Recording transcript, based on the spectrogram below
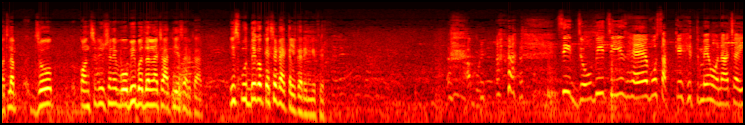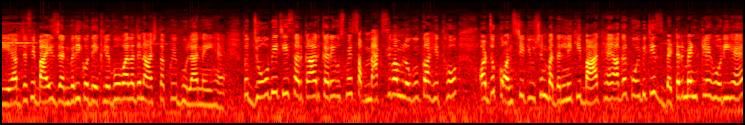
मतलब जो कॉन्स्टिट्यूशन है वो भी बदलना चाहती है सरकार। इस मुद्दे को कैसे टैकल करेंगे फिर? सी, जो भी चीज़ है, वो सबके हित में होना चाहिए। अब जैसे 22 जनवरी को देख ले, वो वाला दिन आज तक कोई भूला नहीं है। तो जो भी चीज़ सरकार करे, उसमें सब मैक्सिमम लोगों का हित हो। और जो कॉन्स्टिट्यूशन बदलने की बात है, अगर कोई भी चीज़ बेटरमेंट के लिए हो रही है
